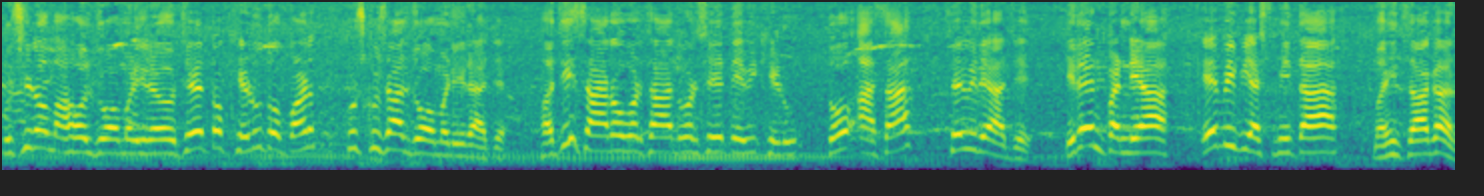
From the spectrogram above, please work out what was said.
ખુશીનો માહોલ જોવા મળી રહ્યો છે, તો ખેડૂતો પણ ખુશખુશાલ જોવા મળી રહ્યા છે. હજી સારો વરસાદ વરસે તેવી ખેડૂતો આશા સેવી રહ્યા છે. હિરેન પંડ્યા, એબીપી અસ્મિતા, મહીસાગર.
